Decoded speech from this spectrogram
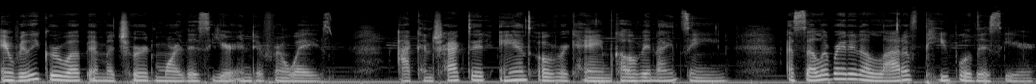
and really grew up and matured more this year in different ways. I contracted and overcame COVID 19. I celebrated a lot of people this year.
